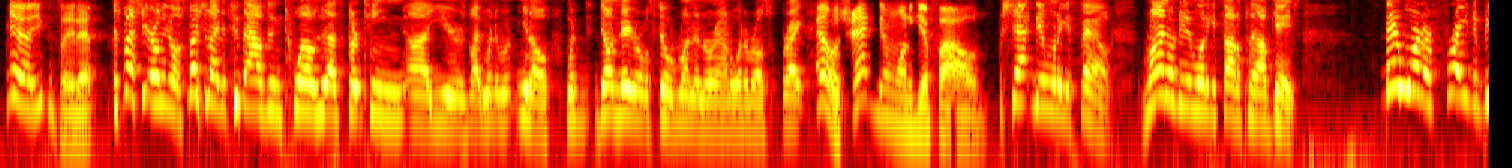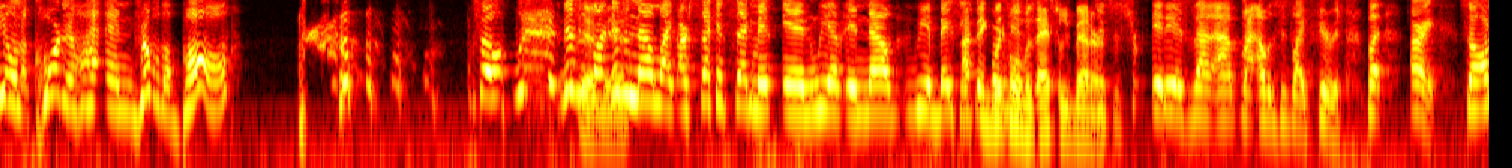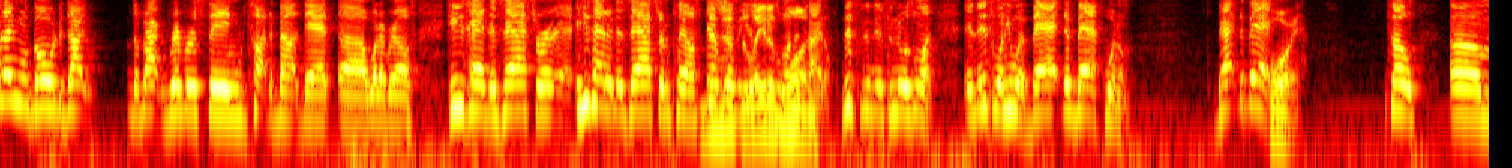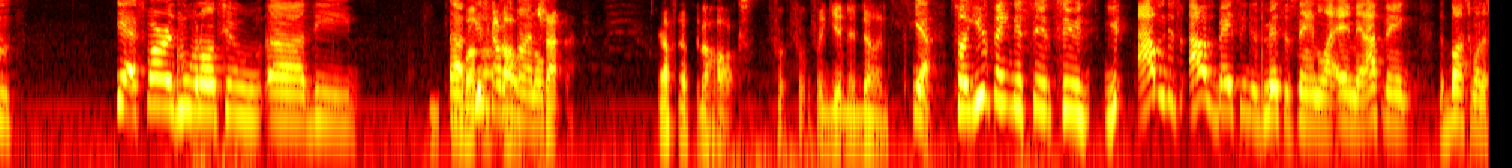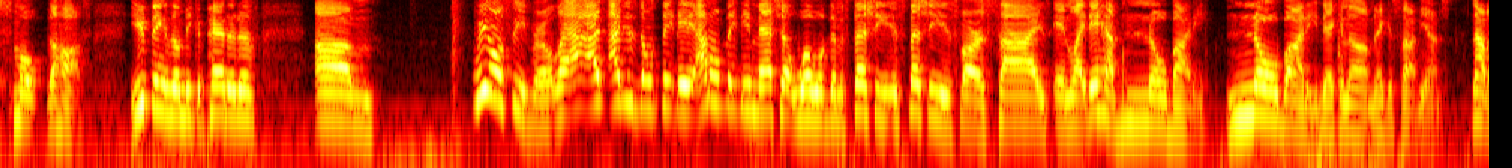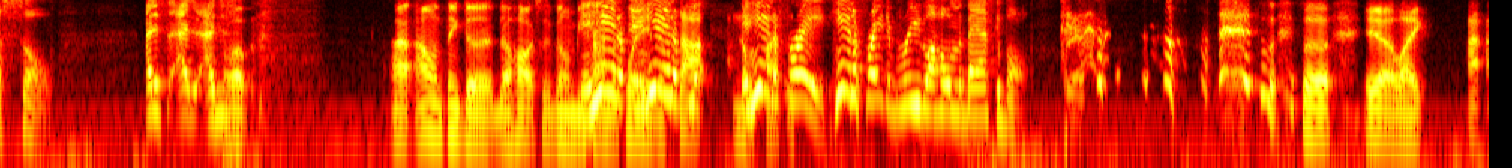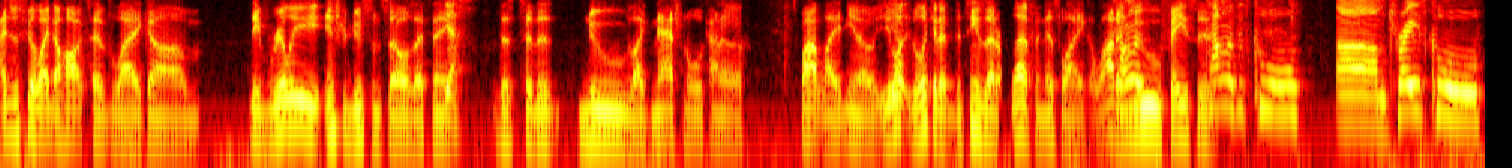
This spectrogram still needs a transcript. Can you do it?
yeah you can say that especially early on, especially like the 2012, 2013 uh, years, like when, when you know when Del Negro was still running around or whatever else, right? hell Shaq didn't want to get fouled Shaq didn't want to get fouled. Rhino didn't want to get fouled in playoff games. They weren't afraid to be on the court and, and dribble the ball. so we, this is Yeah, like this is now like our second segment, and we have and now we have basically i think this one was actually better just it is. I, I, my, I was just like furious. But all right, so I'm not even gonna go to Doc, the Doc Rivers thing. We talked about that. Uh, whatever else. He's had disaster. He's had a disaster in the playoffs. This every is other the latest one. The title. This is this the newest one. And this one he went back to back with him. Back to back. boy So um, yeah. As far as moving on to uh the uh, the Eastern Conference oh, Finals. shout, shouts out to the hawks for, for, for getting it done Yeah. So you think this series? You, I'm just. I was basically dismissive, saying like, "Hey man, I think the Bucks are going to smoke the Hawks." You think it's going to be competitive? Um, we gonna see, bro. Like I, I just don't think they, I don't think they match up well with them, especially, especially as far as size and like they have nobody, nobody that can um that can stop Giannis. Not a soul. I just, I, I just. Well, I, I don't think the the Hawks is going to be and trying ain't, to play he to stop. and he ain't afraid. He ain't afraid to breathe while holding the basketball. so, so, yeah, like I, I just feel like the Hawks have like um they've really introduced themselves. I think Yes. This to this new like national kind of spotlight. You know, you Yeah. look, look at it, the teams that are left, and it's like a lot of new faces. Collins is cool. Um, Trae's cool.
